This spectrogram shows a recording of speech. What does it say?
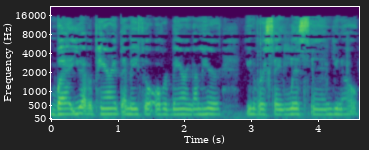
but you have a parent that may feel overbearing. I'm here, universe say, listen, you know,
